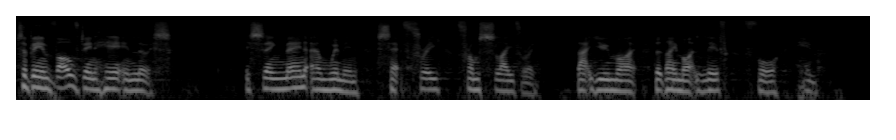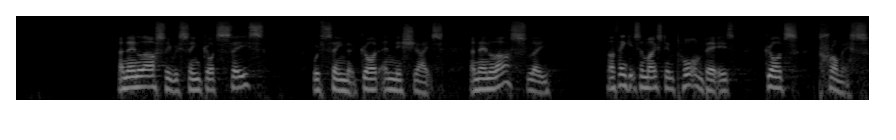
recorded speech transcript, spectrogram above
to be involved in here in Lewes. Is seeing men and women set free from slavery that you might that they might live for him. And then lastly, we've seen God sees, we've seen that God initiates. And then lastly, I think it's the most important bit is God's promise.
